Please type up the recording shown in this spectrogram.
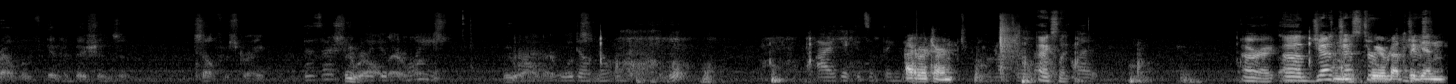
realm of inhibitions and self-restraint. That's actually We a were really all good there point. once. We were all there We once. don't know. I think it's something. I return. we'll have to know about, Excellent. But All right. Um, just just to We are about to just, begin.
